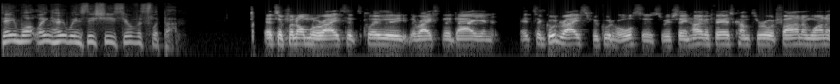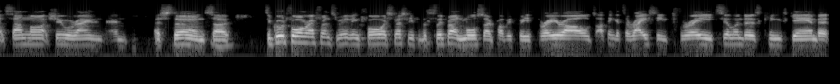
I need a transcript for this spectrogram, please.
Dean Watling, who wins this year's Silver Slipper? It's a phenomenal race. It's clearly the race of the day, and it's a good race for good horses. We've seen Home Affairs come through at Farnham, one at Sunlight, She Will Reign, and Astern. So it's a good form reference moving forward, especially for the slipper, and more so probably for your three-year-olds. I think it's a race in three cylinders: King's Gambit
